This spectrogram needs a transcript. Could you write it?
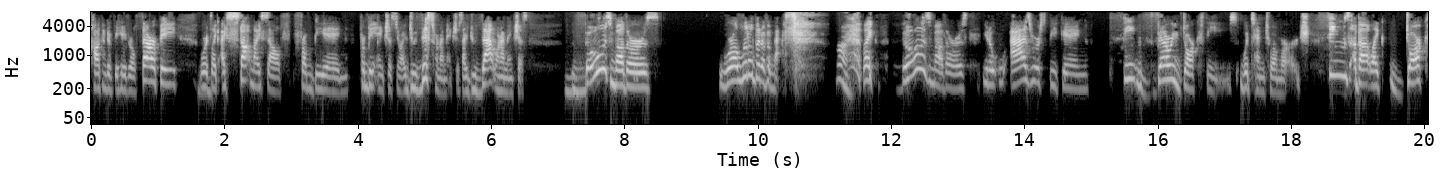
cognitive behavioral therapy, where it's like I stop myself from being from being anxious. You know, I do this when I'm anxious. I do that when I'm anxious. Mm-hmm. Those mothers were a little bit of a mess. Huh. like those mothers, you know, as we're speaking, theme, very dark themes would tend to emerge. Things about like dark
